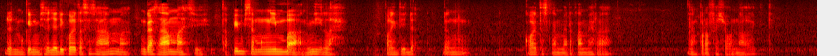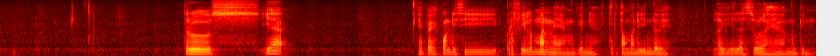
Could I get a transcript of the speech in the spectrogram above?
Dan mungkin bisa jadi kualitasnya sama. Nggak sama sih tapi bisa mengimbangi lah paling tidak dengan kualitas kamera-kamera yang profesional gitu. Terus ya apa ya kondisi perfilman ya mungkin ya terutama di Indo ya. Lagi lesu lah ya mungkin.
